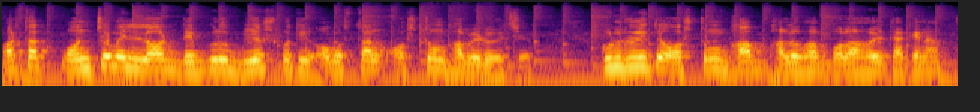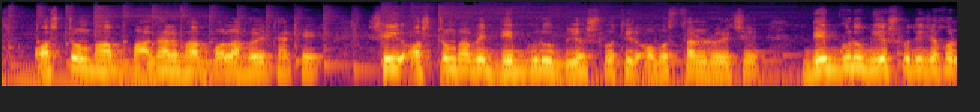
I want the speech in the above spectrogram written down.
অর্থাৎ পঞ্চমের লর্ড দেবগুরু বৃহস্পতির অবস্থান অষ্টম ভাবে রয়েছে। কুণ্ডলিতে অষ্টম ভাব ভালো ভাব বলা হয়ে থাকে না। অষ্টম ভাব বাধার ভাব বলা হয়ে থাকে। সেই অষ্টমভাবে দেবগুরু বৃহস্পতির অবস্থান রয়েছে। দেবগুরু বৃহস্পতি যখন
